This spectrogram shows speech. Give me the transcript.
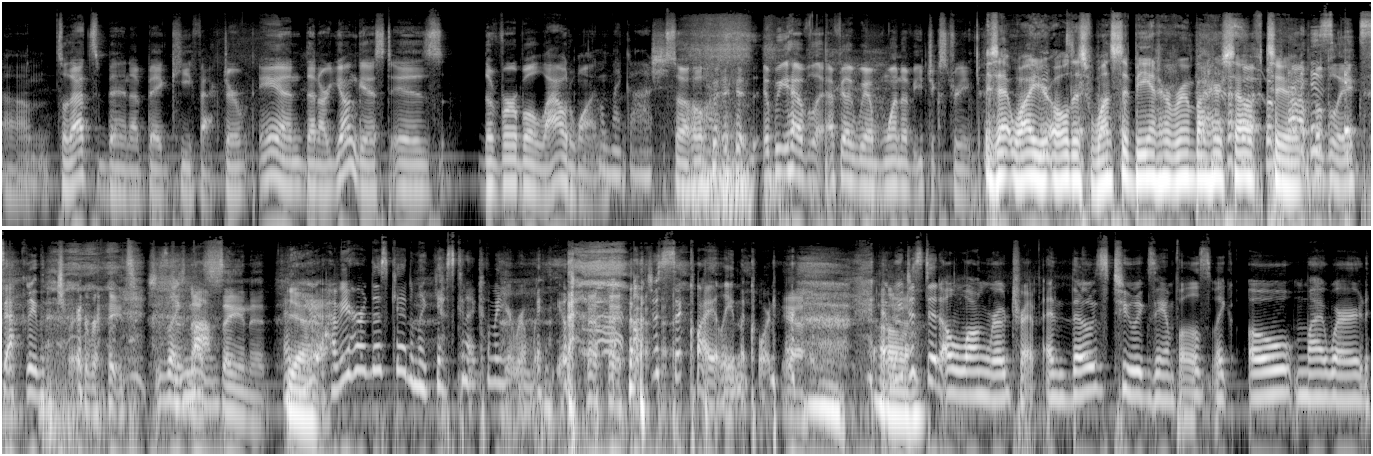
Um, so that's been a big key factor. And then our youngest is the verbal loud one. Oh my gosh. So we have, I feel like we have one of each extreme. Is that why your oldest wants to be in her room by herself too? That is Probably. exactly the truth. right. She's like, Just not Mom. saying it. Have, Yeah. you, have you heard this kid? I'm like, yes. Can I come in your room with you? I'll just sit quietly in the corner. Yeah. And we uh. just did a long road trip, and those two examples, like, oh my word,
